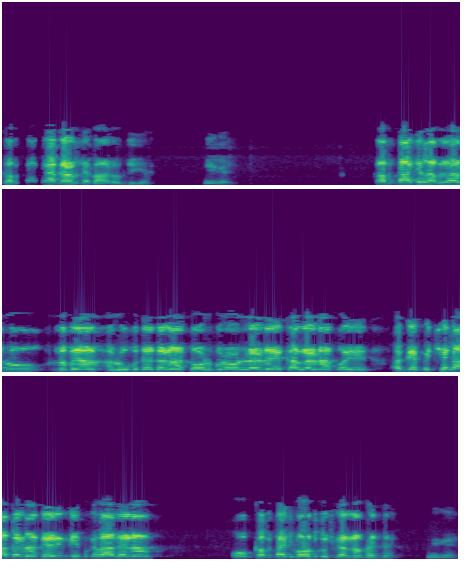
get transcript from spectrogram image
ਕਵਿਤਾ ਵਿਆਕਰਣ ਤੇ ਬਾਹਰ ਹੁੰਦੀ ਹੈ। ਠੀਕ ਹੈ ਜੀ। ਕਵਿਤਾ 'ਚ ਲਫ਼ਜ਼ਾਂ ਨੂੰ ਨਵਾਂ ਰੂਪ ਦੇ ਦੇਣਾ ਤੋੜ ਮਰੋੜ ਲੈਣੇ ਕਰ ਲੈਣਾ ਕੋਈ ਅੱਗੇ ਪਿੱਛੇ ਲਾ ਦੇਣਾ ਦੇਣੀ ਦੀਪਕ ਲਾ ਦੇਣਾ ਉਹ ਕਵਿਤਾ 'ਚ ਬਹੁਤ ਕੁਝ ਕਰਨਾ ਪੈਂਦਾ ਹੈ। ਠੀਕ ਹੈ ਜੀ,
